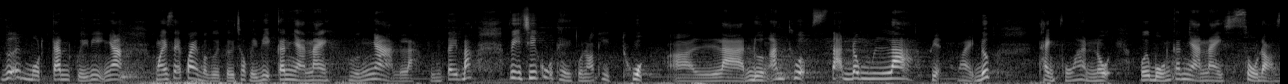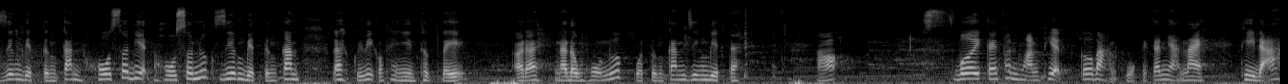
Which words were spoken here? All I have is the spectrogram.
rưỡi một căn quý vị nha. Ngoài sẽ quay và gửi tới cho quý vị căn nhà này hướng nhà là hướng Tây Bắc. Vị trí cụ thể của nó thì thuộc à, là đường An Thượng, xã Đông La, huyện Hoài Đức thành phố Hà Nội. Với bốn căn nhà này sổ đỏ riêng biệt từng căn hồ sơ điện hồ sơ nước riêng biệt từng căn. Đây quý vị có thể nhìn thực tế. Ở đây là đồng hồ nước của từng căn riêng biệt này. Đó với cái phần hoàn thiện cơ bản của cái căn nhà này thì đã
